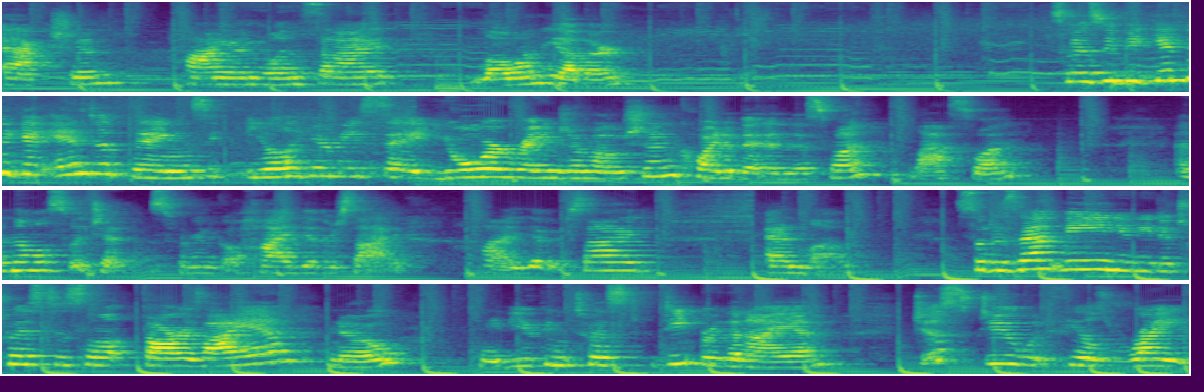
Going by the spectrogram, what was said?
action. High on one side, low on the other. So as we begin to get into things, you'll hear me say your range of motion quite a bit in this one, last one. And then we'll switch it. So we're gonna go high the other side, high the other side, and low. So does that mean you need to twist as far as I am? No. Maybe you can twist deeper than I am. Just do what feels right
